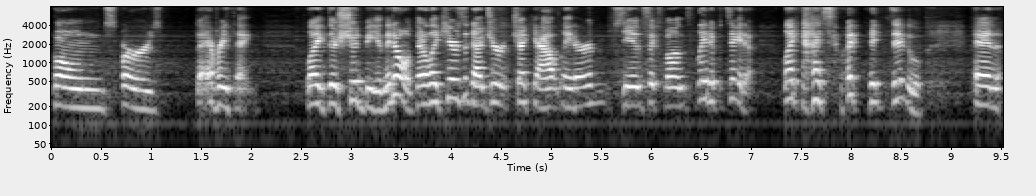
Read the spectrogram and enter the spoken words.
bone spurs, everything. Like there should be, and they don't. They're like, here's a denture, check you out later, see you in six months, late potato. Like that's what they do. And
